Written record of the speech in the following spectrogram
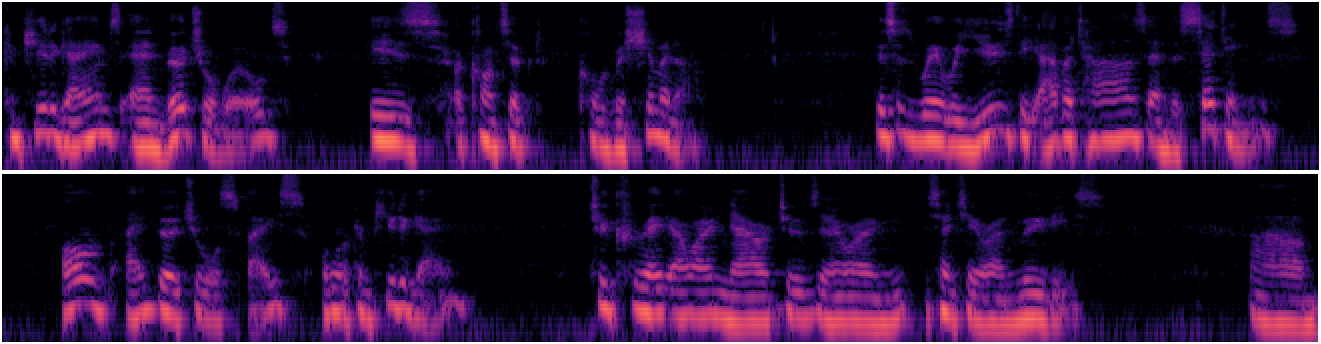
computer games and virtual worlds is a concept called machinima. This is where we use the avatars and the settings of a virtual space or a computer game to create our own narratives and our own, essentially our own movies. Um,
